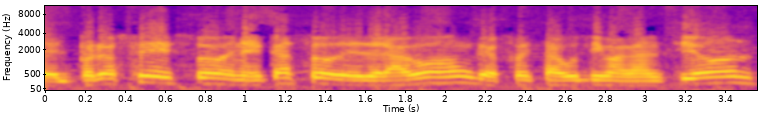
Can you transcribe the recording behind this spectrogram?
el, proceso. En el caso de Dragón, que fue esta última canción,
